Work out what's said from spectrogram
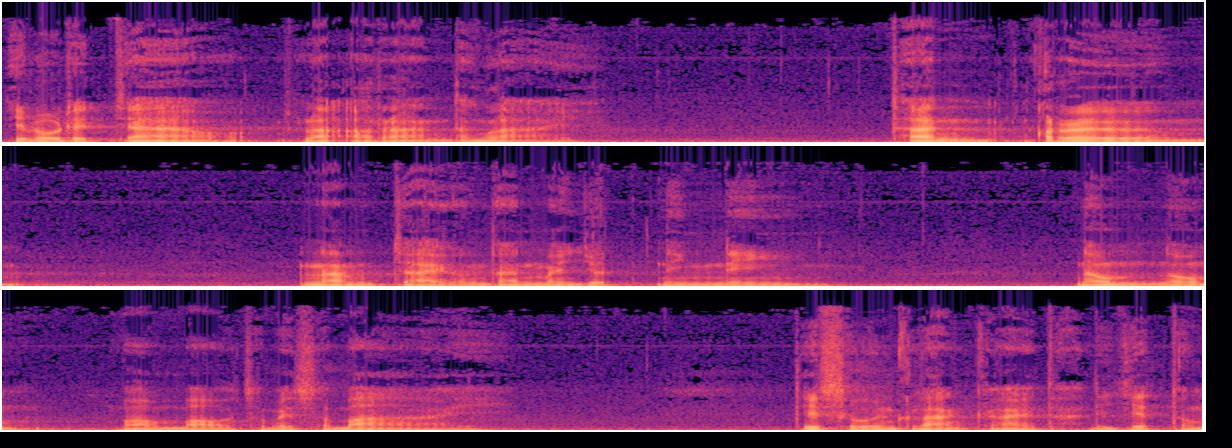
ที่พระพุทธเจ้าพระอารหันต์ทั้งหลาย ท่านเริ่มนำใจของท่านมาหยุดนิ่งๆนุ่มๆเบาๆสบายๆที่ศูนย์กลางกายฐานที่เจ็ดตรง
